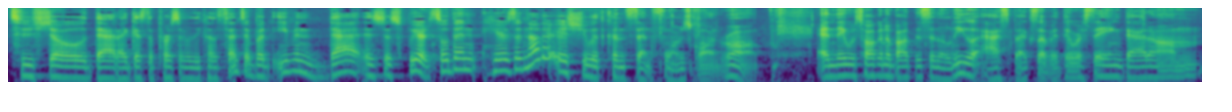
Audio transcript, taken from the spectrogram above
to show that I guess the person really consented. But even that is just weird. So then here's another issue with consent forms going wrong and they were talking about this in the legal aspects of it. They were saying that um,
